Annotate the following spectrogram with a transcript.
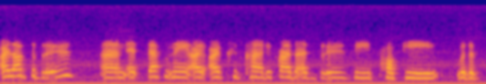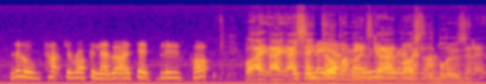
I love the blues, and it's definitely. I, I could kind of describe it as bluesy, poppy, with a little touch of rock in there, but I'd say it's blues pop. Well, I, I, I say And maybe that's why dopamine's got have it in most of the blues in it.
